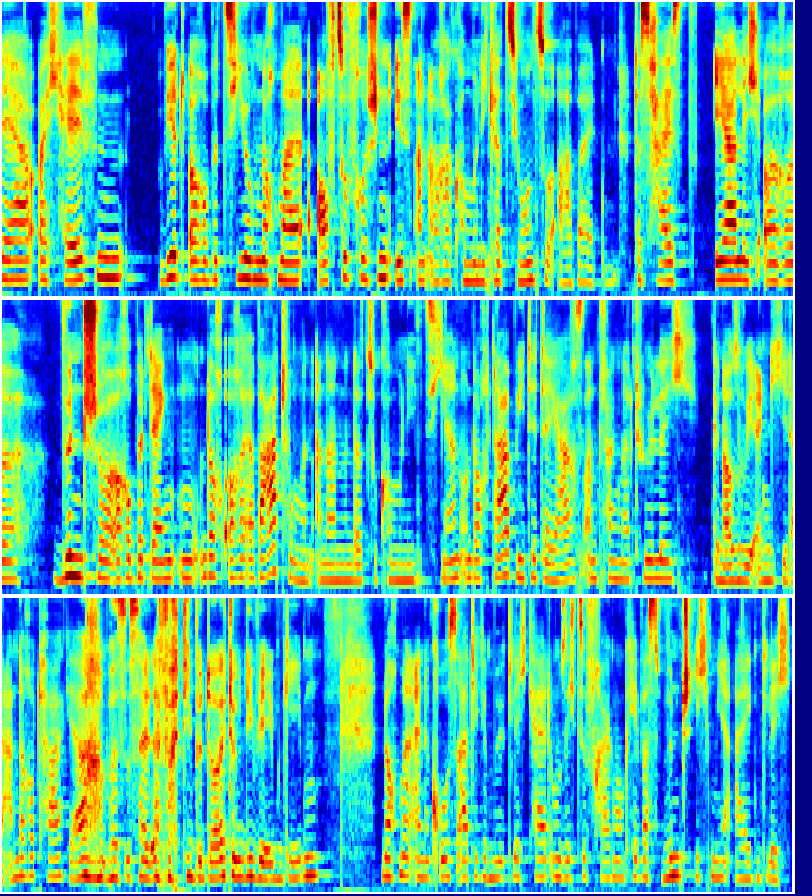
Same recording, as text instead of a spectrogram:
der euch helfen wird, eure Beziehung nochmal aufzufrischen, ist an eurer Kommunikation zu arbeiten. Das heißt, ehrlich eure Wünsche, eure Bedenken und auch eure Erwartungen aneinander zu kommunizieren. Und auch da bietet der Jahresanfang natürlich genauso wie eigentlich jeder andere Tag, ja, aber es ist halt einfach die Bedeutung, die wir ihm geben, nochmal eine großartige Möglichkeit, um sich zu fragen, okay, was wünsche ich mir eigentlich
